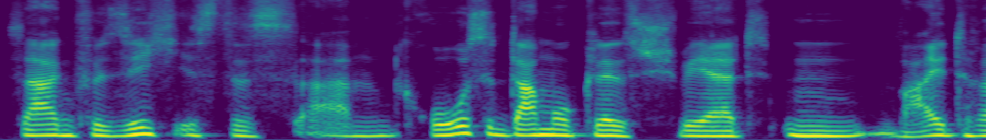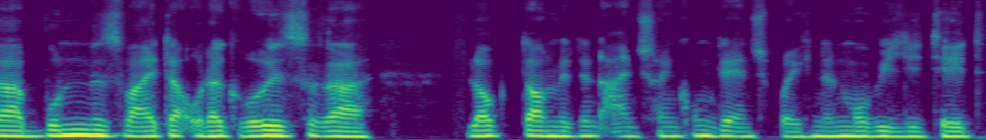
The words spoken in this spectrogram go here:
sagen für sich, ist das ähm, große Damoklesschwert ein weiterer bundesweiter oder größerer Lockdown mit den Einschränkungen der entsprechenden Mobilität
